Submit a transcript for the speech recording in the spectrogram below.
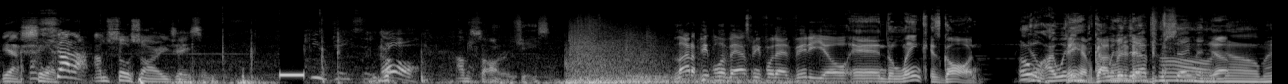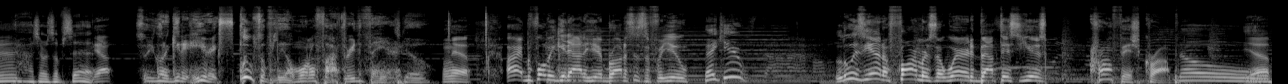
Yeah, Now sure. shut up. I'm so sorry, Jason. You, Jason. Oh. I'm sorry. Jason. A lot of people have asked me for that video, and the link is gone. Oh, no, I went they in, have I gotten rid of there that. after the segment. Oh, Yep. no, man. Gosh, I was upset. Yep. So you're gonna get it here exclusively on 105.3 The Fan. Let's go. Yeah. All right. Before we get out of here, brothers, this is for you. Thank you. Louisiana farmers are worried about this year's crawfish crop. No. Yep.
